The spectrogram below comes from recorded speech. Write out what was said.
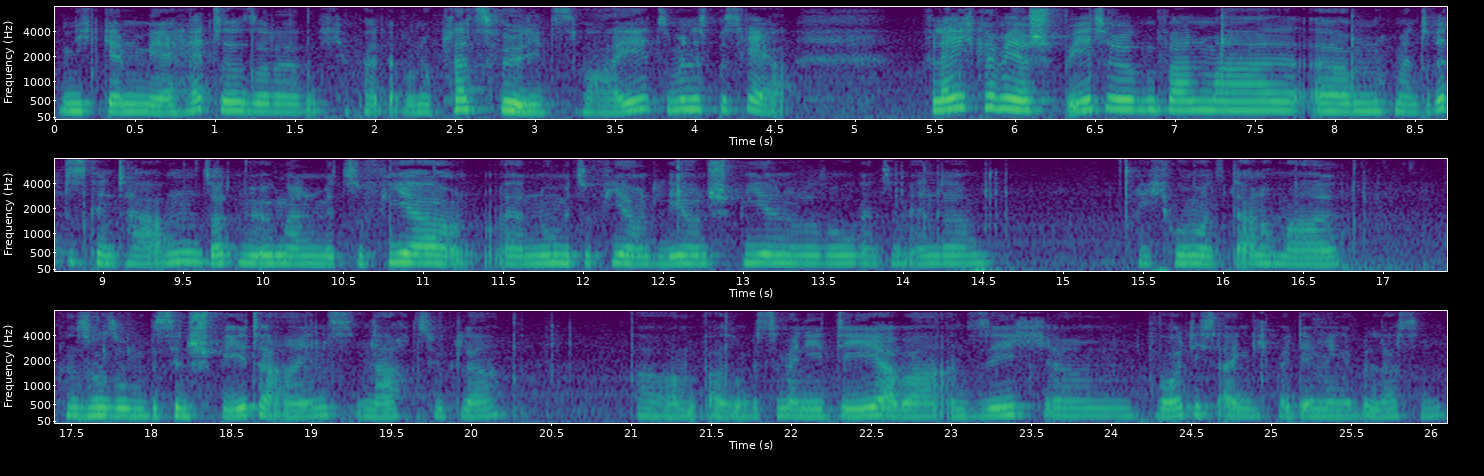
nicht gern mehr hätte, sondern ich habe halt einfach nur Platz für die zwei. Zumindest bisher. Vielleicht können wir ja später irgendwann mal ähm, noch mal ein drittes Kind haben. Sollten wir irgendwann mit Sophia, äh, nur mit Sophia und Leon spielen oder so, ganz am Ende. Vielleicht holen wir uns da noch mal so, so ein bisschen später eins, Nachzügler. Ähm, war so ein bisschen meine Idee, aber an sich ähm, wollte ich es eigentlich bei der Menge belassen.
